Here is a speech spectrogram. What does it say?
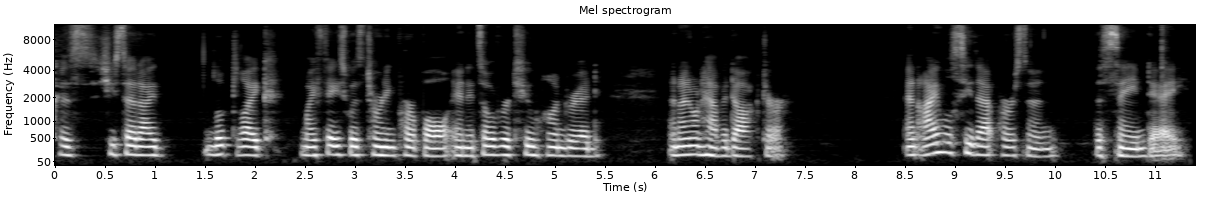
because she said I looked like my face was turning purple and it's over 200 and I don't have a doctor. And I will see that person the same day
